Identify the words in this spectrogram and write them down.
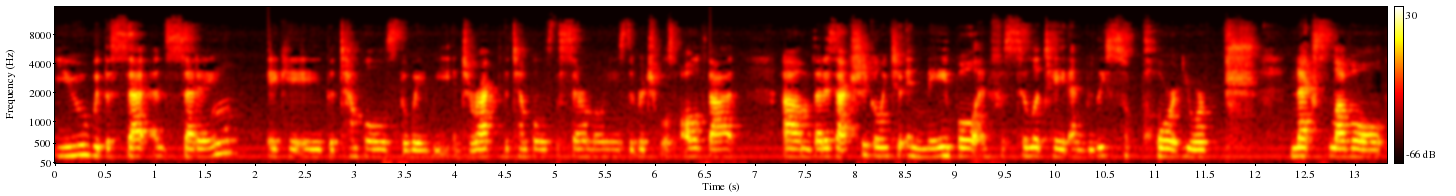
you with the set and setting, aka the temples, the way we interact with the temples, the ceremonies, the rituals, all of that. Um, that is actually going to enable and facilitate and really support your next level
